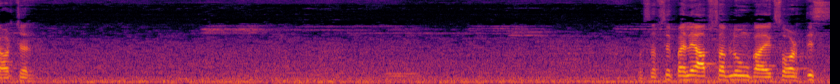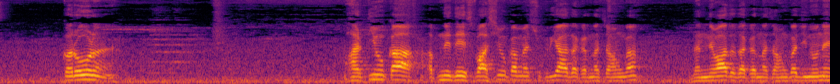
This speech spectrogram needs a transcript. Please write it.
टॉर्चर तो सबसे पहले आप सब लोगों का एक सौ अड़तीस करोड़ भारतीयों का, अपने देशवासियों का मैं शुक्रिया अदा करना चाहूँगा, धन्यवाद अदा करना चाहूँगा जिन्होंने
